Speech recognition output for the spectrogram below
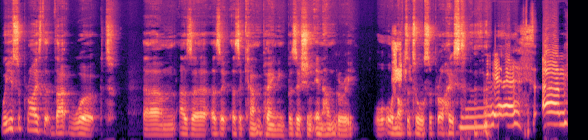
were you surprised that that worked um, as a as a as a campaigning position in Hungary? Or, or not at all surprised? yes. Um,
